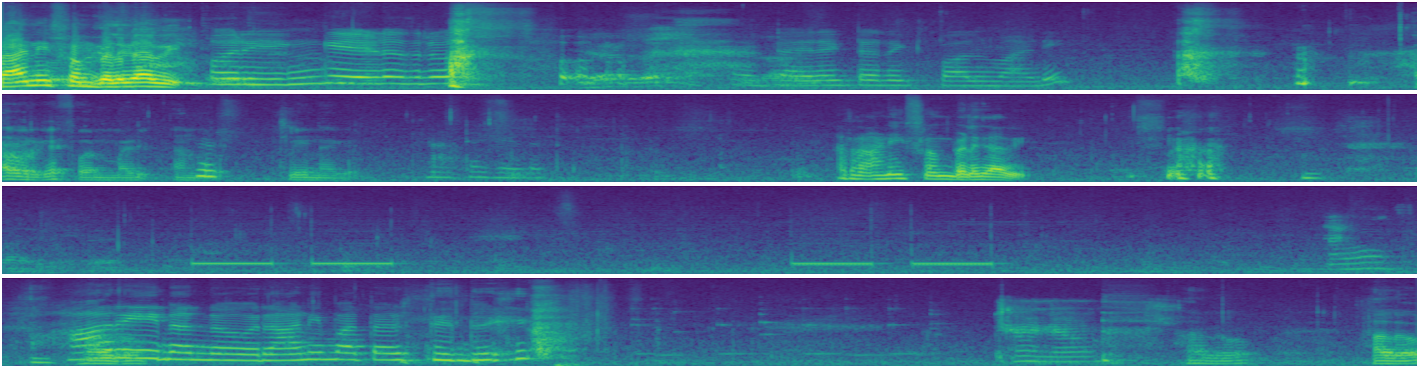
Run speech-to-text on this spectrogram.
ರಾಣಿ ಫ್ರಮ್ ಬೆಳಗಾವಿ. ಅವ್ರು ಹಿಂಗೆ ಹೇಳಿದ್ರು. ಡೈರೆಕ್ಟರಿಗೆ ಕಾಲ್ ಮಾಡಿ. ಅವ್ರಿಗೆ ಫೋನ್ ಮಾಡಿ ಅಂದ್ರು ಕ್ಲೀನಾಗಿ ನೀಟಾಗಿ ಹೇಳಿದ್ರು. ರಾಣಿ ಫ್ರಮ್ ಬೆಳಗಾವಿ. ಹಾ ರೀ ನಾನು ರಾಣಿ ಮಾತಾಡ್ತೀನಿ ರೀ hello hello hello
